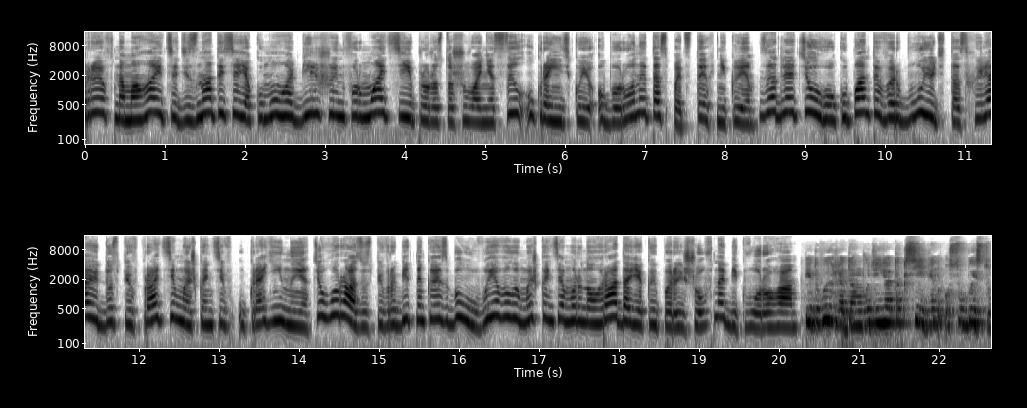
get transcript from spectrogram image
РФ намагається дізнатися якомога більше інформації про розташування сил української оборони та спецтехніки. Задля цього окупанти вербують та схиляють до співпраці мешканців України. Цього разу співробітники СБУ виявили мешканця Мирнограда, який перейшов на бік ворога. Під виглядом водія таксі він особисто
